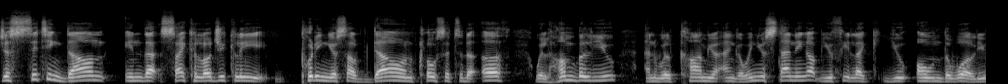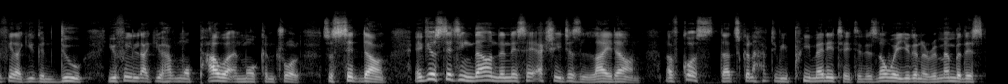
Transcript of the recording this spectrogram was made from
Just sitting down in that psychologically putting yourself down closer to the earth will humble you and will calm your anger. When you're standing up, you feel like you own the world. You feel like you can do, you feel like you have more power and more control. So sit down. If you're sitting down, then they say actually just lie down. Now, of course, that's going to have to be premeditated. There's no way you're going to remember this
